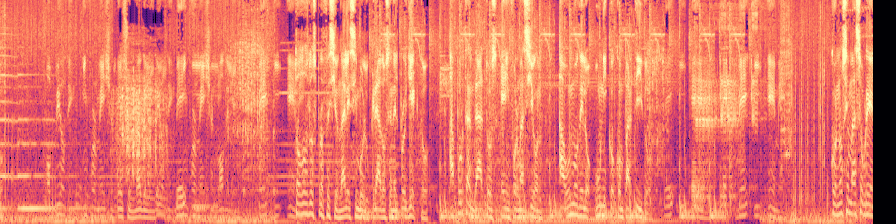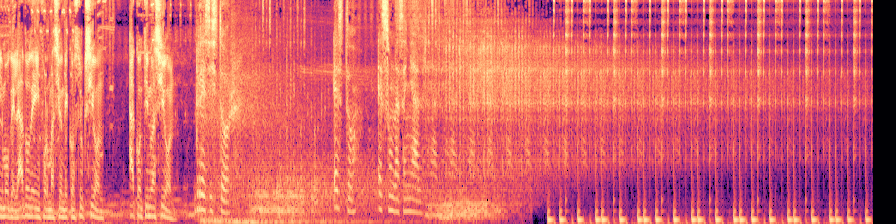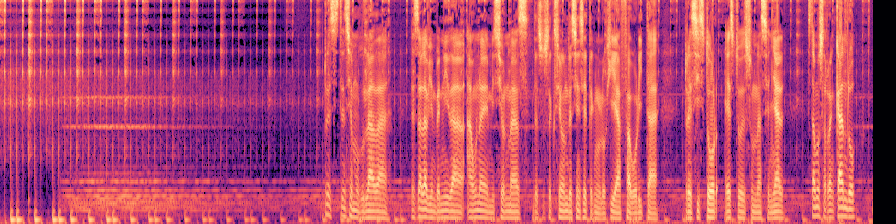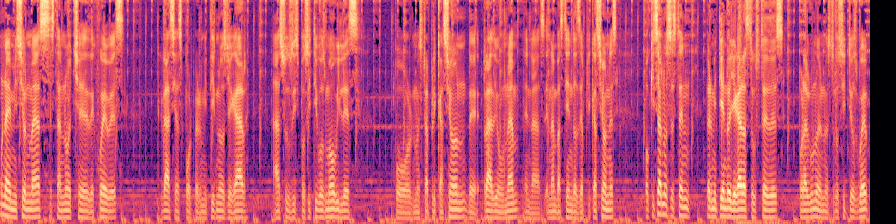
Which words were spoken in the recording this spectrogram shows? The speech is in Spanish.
Information Modeling. Building Information Modeling. BIM. Todos los profesionales involucrados en el proyecto aportan datos e información a un modelo único compartido. BIM. Conoce más sobre el modelado de información de construcción a continuación. Resistor. Esto es una señal. Resistencia modulada les da la bienvenida a una emisión más de su sección de ciencia y tecnología favorita, Resistor. Esto es una señal. Estamos arrancando una emisión más esta noche de jueves. Gracias por permitirnos llegar a sus dispositivos móviles por nuestra aplicación de Radio UNAM en, las, en ambas tiendas de aplicaciones o quizás nos estén permitiendo llegar hasta ustedes por alguno de nuestros sitios web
